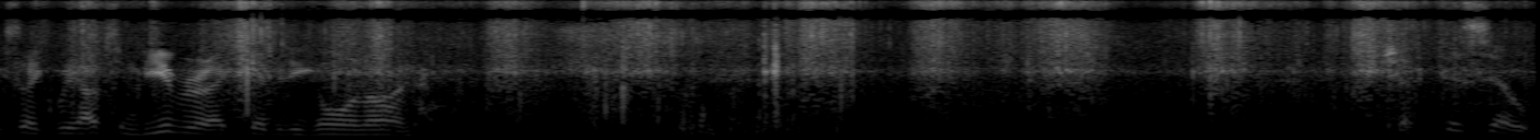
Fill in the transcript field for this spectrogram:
Looks like we have some beaver activity going on. Out.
